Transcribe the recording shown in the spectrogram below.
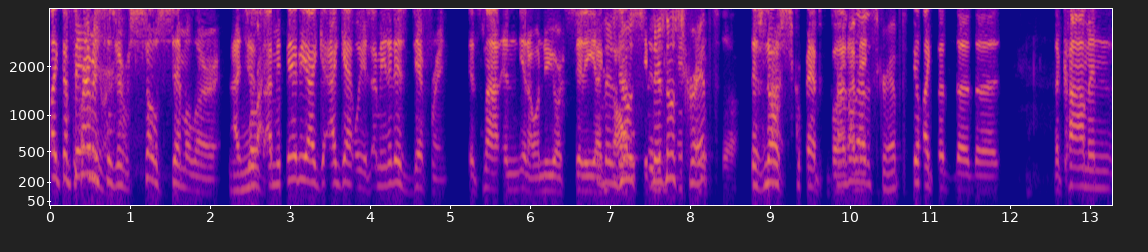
like the Same premises are so similar. I just, Right. I mean, maybe I, get- I get what you're. I mean, it is different. It's not in you know in New York City. Like there's the no whole- s- there's no script. there's no script, but I Seinfeld mean, had a script. feel like the the the the common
